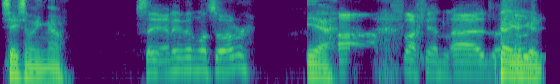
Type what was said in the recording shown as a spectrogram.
Say something though. Say anything whatsoever? Yeah. Fucking. Uh, No, you're good.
